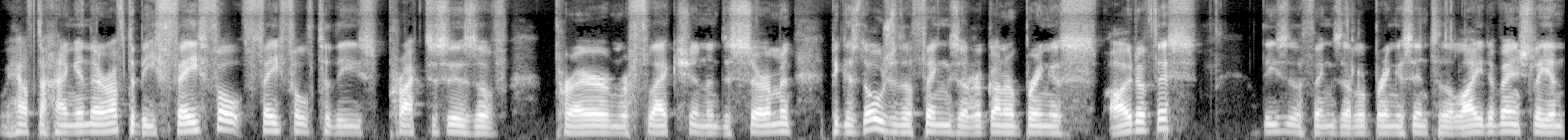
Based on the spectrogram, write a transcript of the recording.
We have to hang in there, we have to be faithful, faithful to these practices of prayer and reflection and discernment, because those are the things that are going to bring us out of this. These are the things that'll bring us into the light eventually, and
